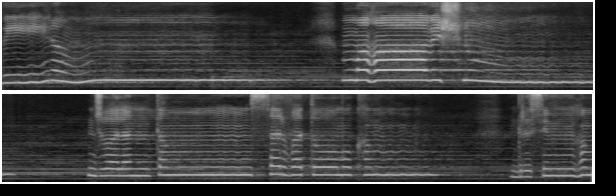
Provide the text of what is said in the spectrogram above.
वीरम् महाविष्णुं ज्वलन्तं सर्वतोमुखं नृसिंहं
